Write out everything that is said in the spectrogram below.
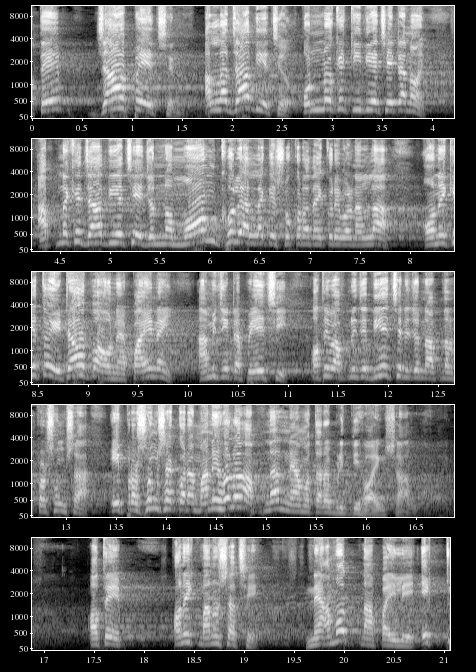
অতএব যা পেয়েছেন, আল্লাহ যা দিয়েছে, অন্যকে কি দিয়েছে এটা নয় আপনাকে যা দিয়েছে এজন্য মন খুলে আল্লাহকে শোকর আদায় করে বলেন, আল্লাহ, অনেকে তো এটাও পাও না, পায় নাই। আমি যেটা পেয়েছি, অতএব আপনি যে দিয়েছেন এজন্য আপনার প্রশংসা। এই প্রশংসা করা মানে হলো আপনার নিয়ামত আরও বৃদ্ধি হয় ইনশাআল্লাহ। অতএব অনেক মানুষ আছে, নেয়ামত না পাইলে, একটু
